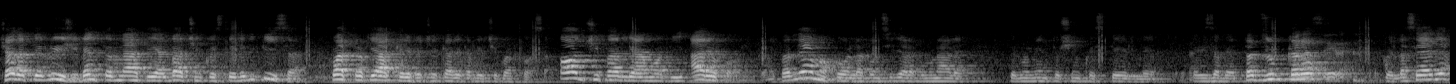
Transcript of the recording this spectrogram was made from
Ciao da Pierluigi, bentornati al Bar 5 Stelle di Pisa. Quattro chiacchiere per cercare di capirci qualcosa. Oggi parliamo di aeroporto. Ne parliamo con la consigliera comunale del Movimento 5 Stelle Elisabetta Zuccaro, Buonasera. quella seria.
